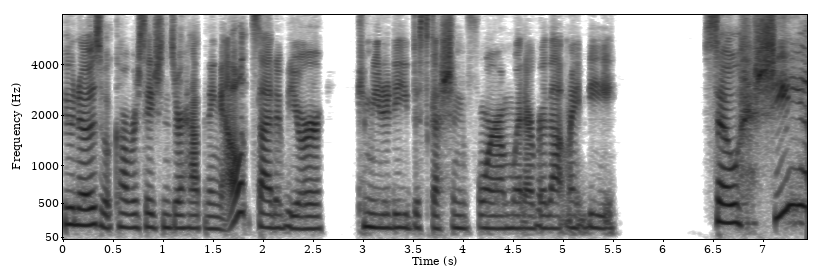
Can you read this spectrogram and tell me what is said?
who knows what conversations are happening outside of your community discussion forum whatever that might be. So she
